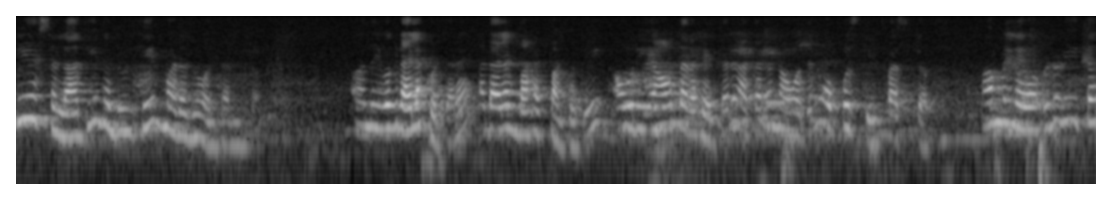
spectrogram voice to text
ರಿಹರ್ಸಲ್ ಅದೇನದು ಹೇಗೆ ಮಾಡೋದು ಅಂತಂದ್ಬಿಟ್ಟು ಅದು ಇವಾಗ ಡೈಲಾಗ್ ಕೊಡ್ತಾರೆ, ಆ ಡೈಲಾಗ್ ಬಾಹಟ್ ಮಾಡ್ಕೋತೀವಿ. ಅವ್ರು ಯಾವ ಥರ ಹೇಳ್ತಾರೆ, ಆ ಥರ ನಾವು ಅದನ್ನು ಒಪ್ಪಿಸ್ತೀವಿ ಫಸ್ಟ್ ಆಮೇಲೆ ನೋಡಿ, ಈ ಥರ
